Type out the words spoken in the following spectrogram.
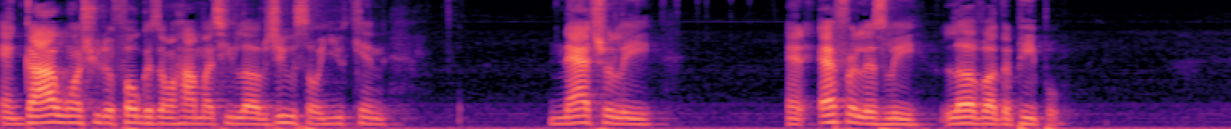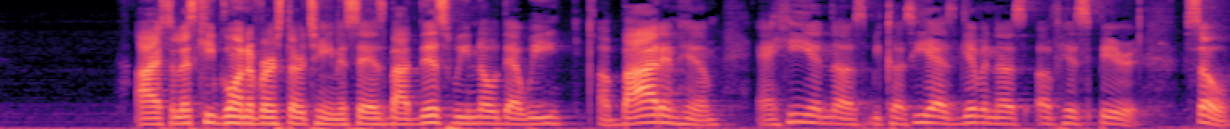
And God wants you to focus on how much He loves you so you can naturally and effortlessly love other people. All right, so let's keep going to verse 13. It says, By this we know that we abide in him and he in us because he has given us of his spirit. So,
